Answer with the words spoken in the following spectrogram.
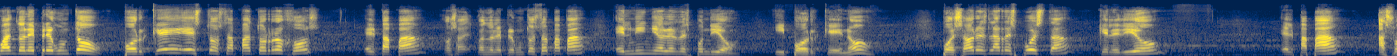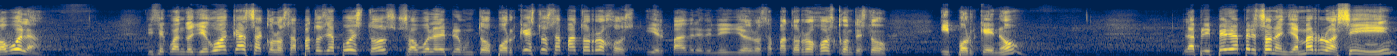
cuando le preguntó por qué estos zapatos rojos, el papá, o sea, cuando le preguntó esto al papá, el niño le respondió, ¿y por qué no? Pues ahora es la respuesta que le dio el papá a su abuela. Dice, cuando llegó a casa con los zapatos ya puestos, su abuela le preguntó, ¿por qué estos zapatos rojos? Y el padre del niño de los zapatos rojos contestó, ¿y por qué no? La primera persona en llamarlo así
